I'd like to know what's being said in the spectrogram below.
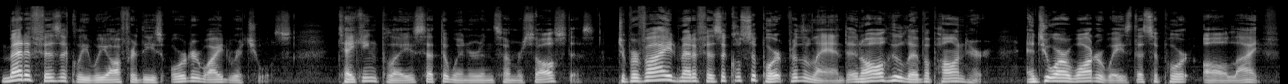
Metaphysically, we offer these order wide rituals taking place at the winter and summer solstice, to provide metaphysical support for the land and all who live upon her, and to our waterways that support all life.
